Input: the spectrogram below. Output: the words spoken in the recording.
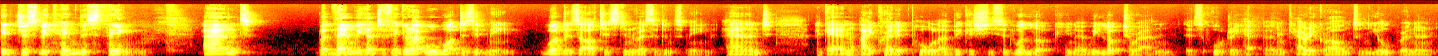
It just became this thing, and but then we had to figure out well, what does it mean? What does artist in residence mean? And again, I credit Paula because she said, well, look, you know, we looked around and there's Audrey Hepburn and Cary Grant and Yul Brynner and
